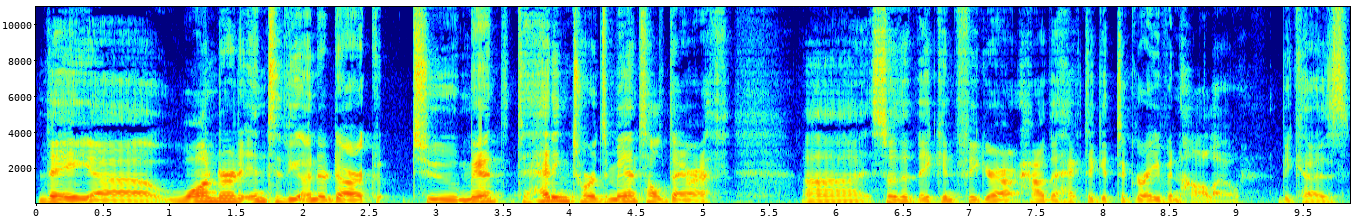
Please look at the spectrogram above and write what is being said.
they uh, wandered into the Underdark to man- to heading towards Mantol-Derith, uh, so that they can figure out how the heck to get to Gravenhollow because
